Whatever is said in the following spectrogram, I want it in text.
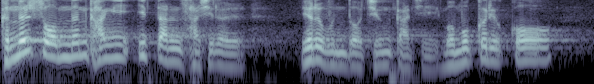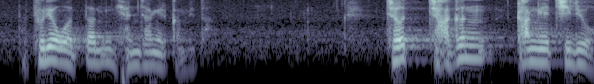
건널 수 없는 강이 있다는 사실을 여러분도 지금까지 머뭇거렸고 두려웠던 현장일 겁니다. 저 작은 강의 지류,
